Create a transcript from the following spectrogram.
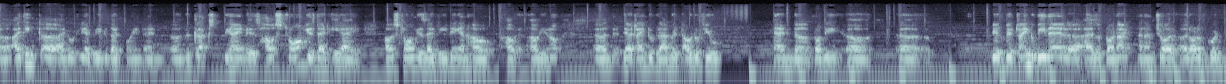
uh, I think uh, I totally agree to that point. And uh, the crux behind is how strong is that AI, how strong is that reading, and how how how you know uh, they are trying to grab it out of you, and uh, probably uh, we're, we're trying to be there as a product, and I'm sure a lot of good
